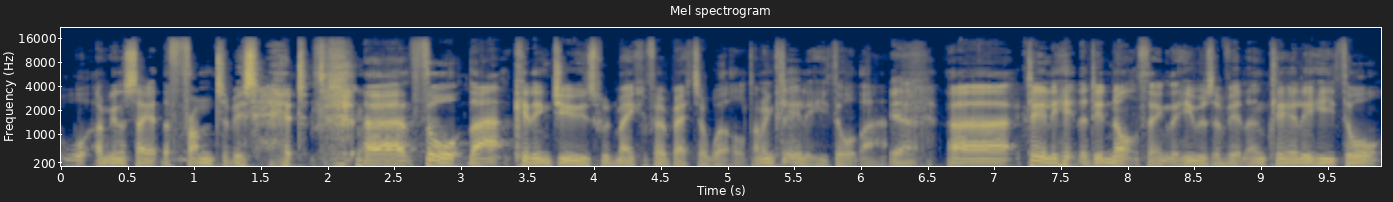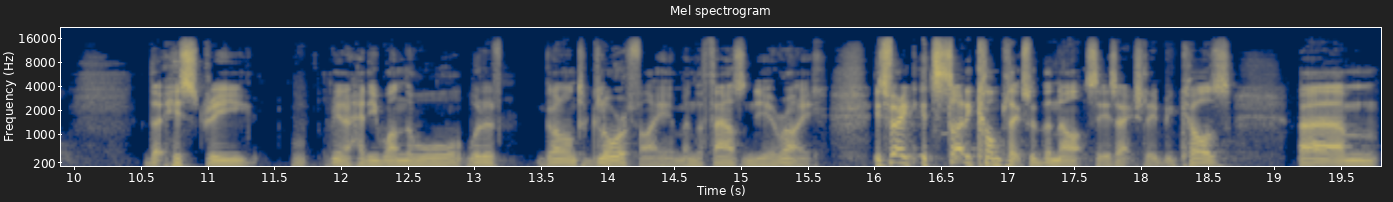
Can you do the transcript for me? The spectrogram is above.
What I'm going to say at the front of his head, uh, thought that killing Jews would make for a better world. I mean, clearly he thought that. Yeah. Uh, clearly Hitler did not think that he was a villain. Clearly he thought that history, you know, had he won the war, would have gone on to glorify him and the Thousand Year Reich. It's very, it's slightly complex with the Nazis actually because um,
